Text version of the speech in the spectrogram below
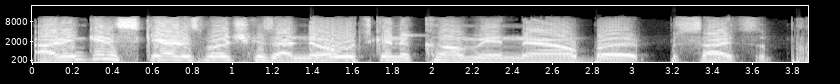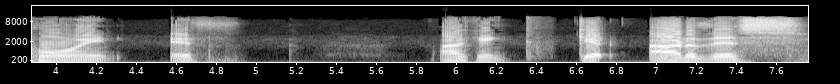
I didn't get scared as much because I know it's going to come in now, but besides the point, if I can get out of this...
